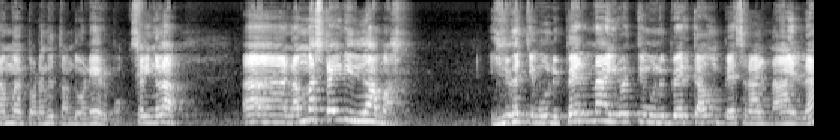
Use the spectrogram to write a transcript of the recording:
நம்ம தொடர்ந்து தந்தோடனே இருப்போம். சரிங்களா? நம்ம ஸ்டைல் இதுதாம்மா. இருபத்தி மூணு பேர்னா இருபத்தி மூணு பேருக்காகவும் பேசுகிற ஆள் நான் இல்லை.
